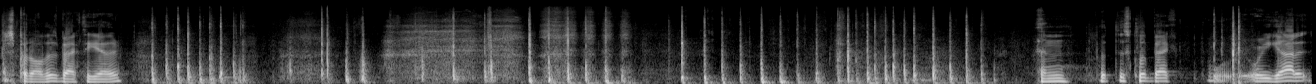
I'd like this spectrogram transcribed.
Just put all this back together. And put this clip back where you got it.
